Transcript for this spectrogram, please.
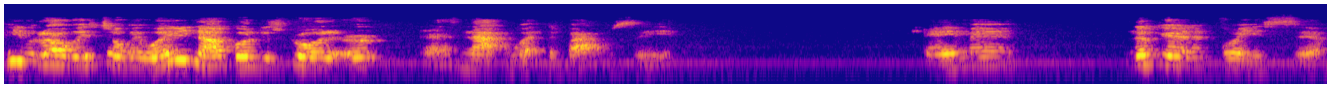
People always told me, well, he's not going to destroy the earth. That's not what the Bible said. Amen. Look at it for yourself.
